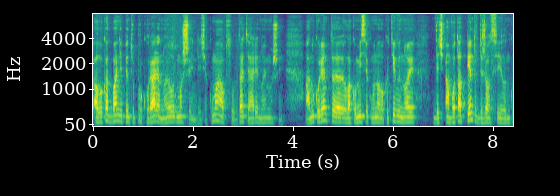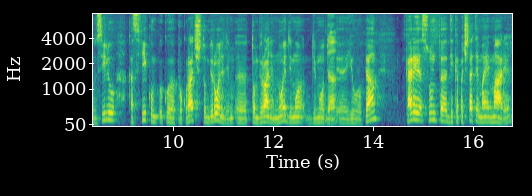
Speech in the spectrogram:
alocat bani pentru procurarea noilor mașini. Deci acum autosolubritatea are noi mașini. Anul curent uh, la Comisia Comunală Locativă noi deci am votat pentru deja să fie în Consiliu ca să fie procurați și tombiroane, de, uh, tombiroane noi de, mo, de mod da. uh, european care sunt uh, de capacitate mai mare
